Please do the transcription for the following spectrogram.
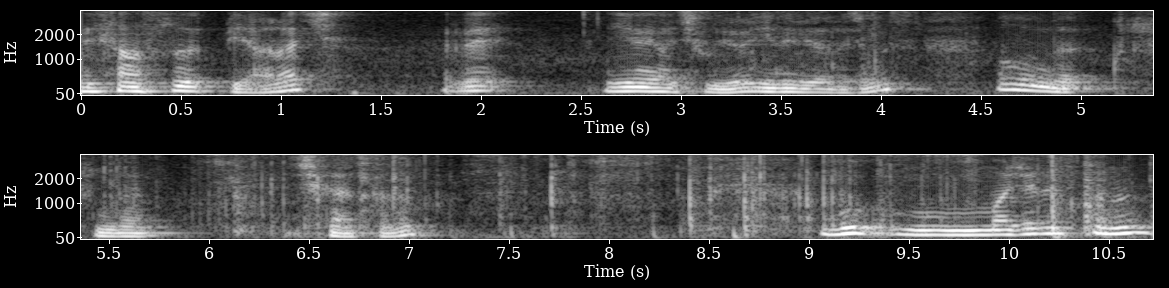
lisanslı bir araç ve yeni açılıyor, yeni bir aracımız. Onun da kutusundan çıkartalım. Bu Majoretto'nun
